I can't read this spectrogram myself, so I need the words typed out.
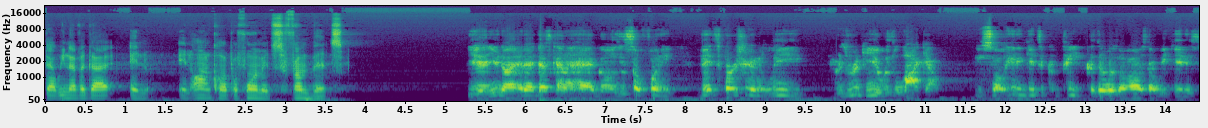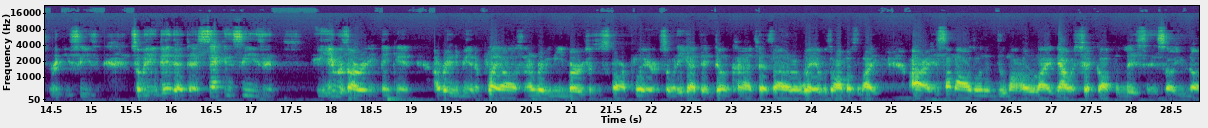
that we never got an an encore performance from Vince. Yeah, you know, and that, that's kind of how it goes. It's so funny. Vince first year in the league, his rookie year was a lockout, so he didn't get to compete because there was no All Star weekend his rookie season. So when he did that that second season. He was already thinking, I'm ready to be in the playoffs. And I'm ready to emerge as a star player. So when he got that dunk contest out of the way, it was almost like, all right, something I was going to do my whole life. Now it's checked off the list. And so, you know,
